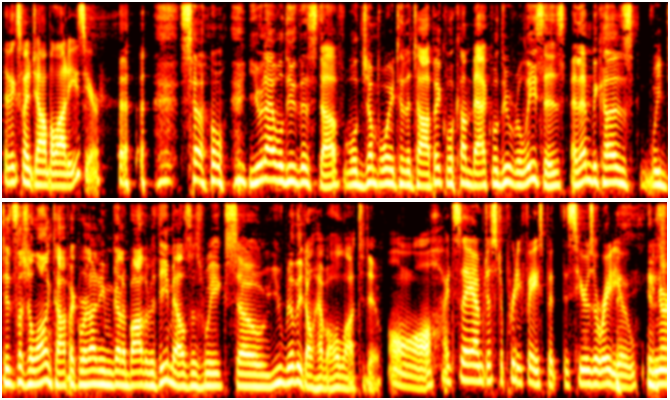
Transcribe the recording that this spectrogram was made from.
That makes my job a lot easier. So you and I will do this stuff. We'll jump away to the topic. We'll come back. We'll do releases. And then because we did such a long topic, we're not even going to bother with emails this week. So you really don't have a whole lot to do. Aw, I'd say I'm just a pretty face, but this here's a radio internet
